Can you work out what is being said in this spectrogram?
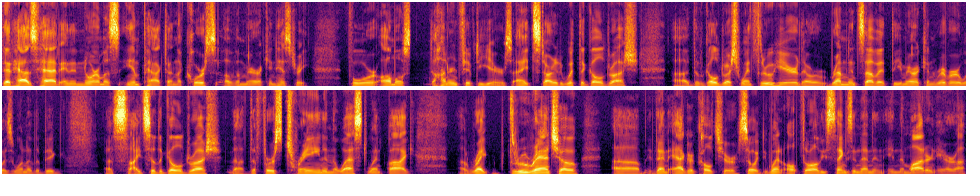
that has had an enormous impact on the course of American history for almost 150 years. I it started with the gold rush. Uh, the gold rush went through here. There were remnants of it. The American River was one of the big uh, sites of the gold rush. Uh, the first train in the West went by uh, right through Rancho, uh, then agriculture. So it went all, through all these things. And then in, in the modern era,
